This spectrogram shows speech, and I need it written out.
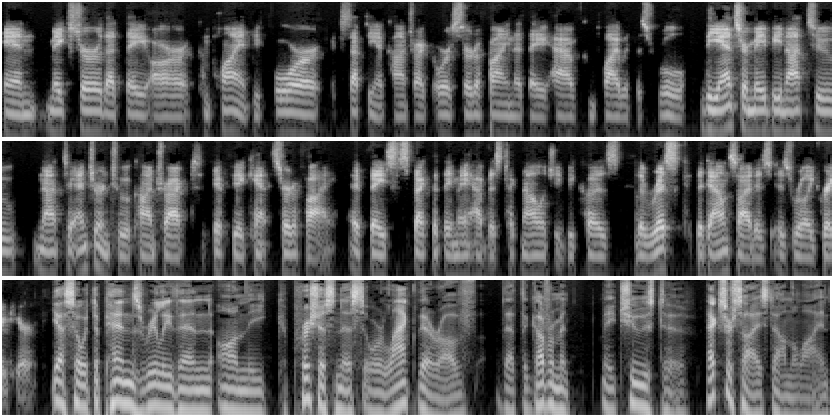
and make sure that they are compliant before accepting a contract or certifying that they have complied with this rule. The answer may be not to not to enter into a contract if they can't certify, if they suspect that they may have this technology because the risk, the downside is is really great here. Yeah, so it depends really then on the capriciousness or lack thereof that the government may choose to exercise down the line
